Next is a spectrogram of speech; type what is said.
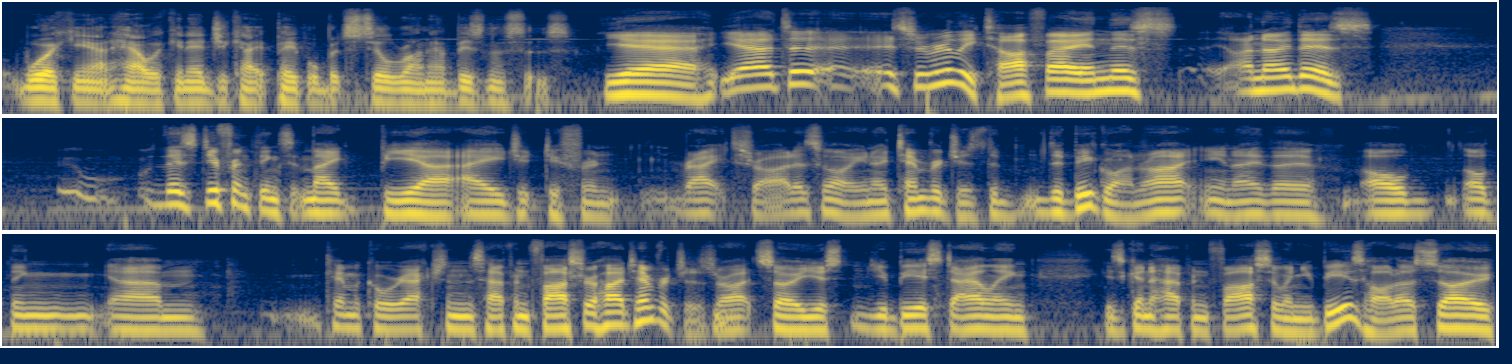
working out how we can educate people but still run our businesses. Yeah, yeah, it's a it's a really tough, eh? And there's I know there's there's different things that make beer age at different rates, right? As well, you know, temperature's the the big one, right? You know, the old old thing. Um, chemical reactions happen faster at high temperatures, right? So your your beer staling is going to happen faster when your beer's hotter. So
